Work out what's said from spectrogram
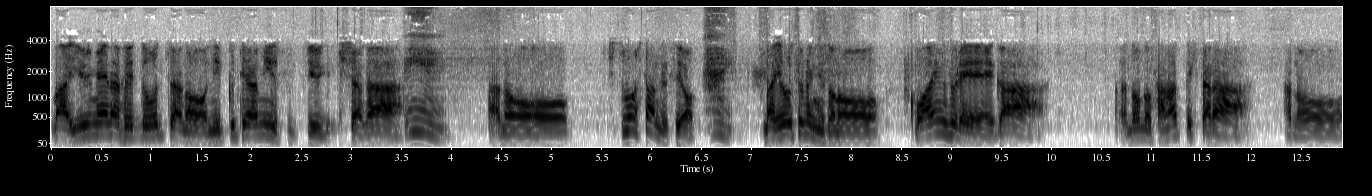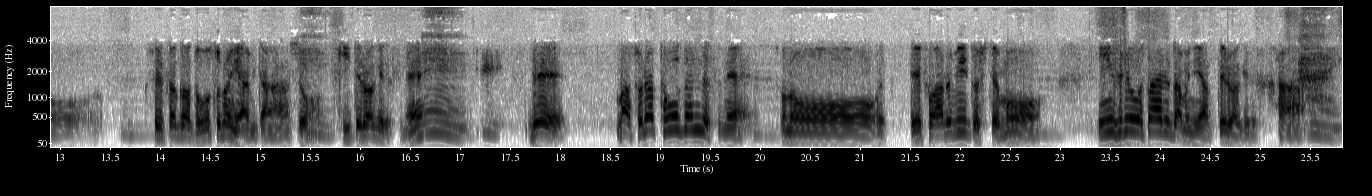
まあ有名なフェッドウォッチャーのニック・テラミウスっていう記者が、えー、あのー、質問したんですよ。はい、まあ要するにそのコアインフレがどんどん下がってきたら、あのー、政策はどうするんやみたいな話を聞いてるわけですね。えー、で、まあそれは当然ですね、その FRB としても、インフレを抑えるためにやってるわけですから、はい、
